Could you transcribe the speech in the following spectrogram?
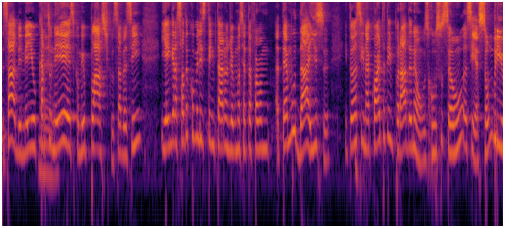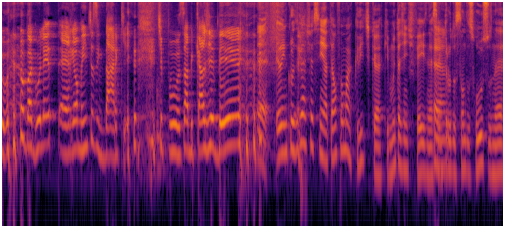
sabe, meio é. cartunesco, é. meio plástico, sabe assim? E é engraçado como eles tentaram, de alguma certa forma, até mudar isso. Então, assim, na quarta temporada, não, os russos são, assim, é sombrio. o bagulho é, é realmente, assim, dark. tipo, sabe, KGB. é, eu inclusive acho assim, até foi uma crítica que muita gente fez, né? Essa é. introdução dos russos, né?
